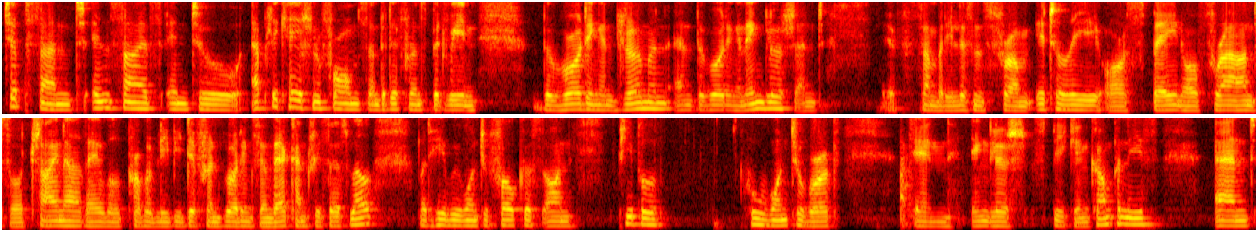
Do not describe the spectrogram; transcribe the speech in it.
tips and insights into application forms and the difference between the wording in German and the wording in English. And if somebody listens from Italy or Spain or France or China, there will probably be different wordings in their countries as well. But here we want to focus on people who want to work in English speaking companies. And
